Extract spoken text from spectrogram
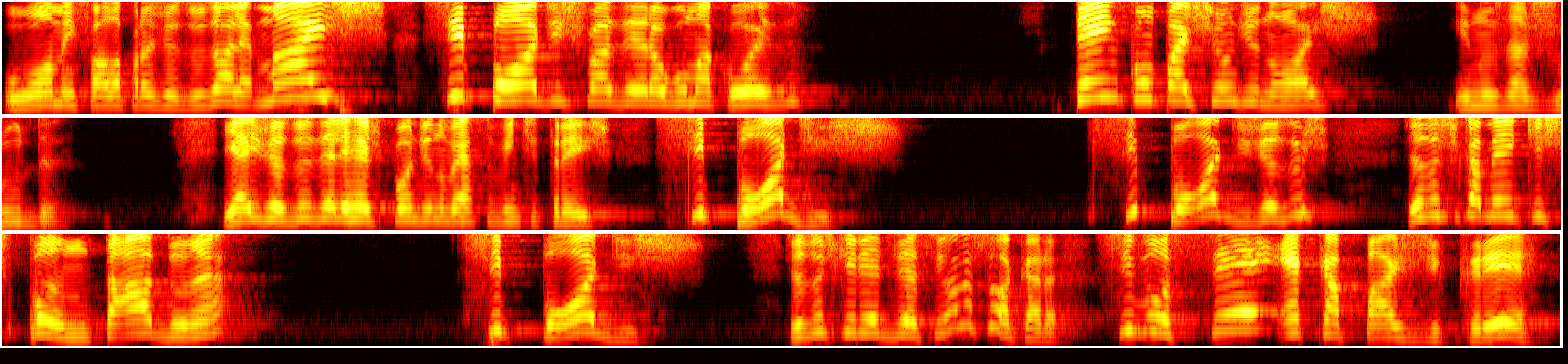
o homem fala para Jesus, olha, mas se podes fazer alguma coisa, tem compaixão de nós e nos ajuda. E aí Jesus ele responde no verso 23: Se podes, se pode, Jesus, Jesus fica meio que espantado, né? Se podes. Jesus queria dizer assim: olha só, cara, se você é capaz de crer,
